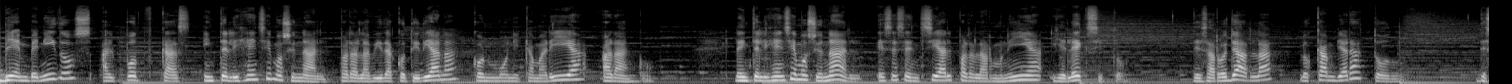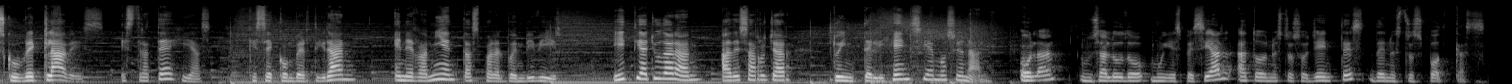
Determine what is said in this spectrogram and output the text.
Bienvenidos al podcast Inteligencia Emocional para la Vida Cotidiana con Mónica María Arango. La inteligencia emocional es esencial para la armonía y el éxito. Desarrollarla lo cambiará todo. Descubre claves, estrategias que se convertirán en herramientas para el buen vivir y te ayudarán a desarrollar tu inteligencia emocional. Hola, un saludo muy especial a todos nuestros oyentes de nuestros podcasts.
